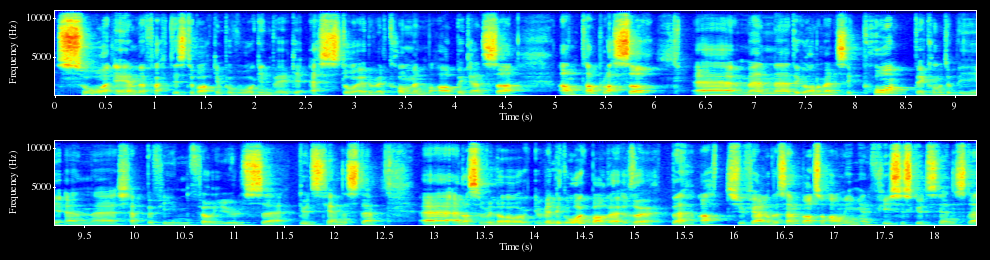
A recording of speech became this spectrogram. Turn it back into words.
så er vi faktisk tilbake på Vågen VGS. Da er du velkommen. Vi har begrensa antall plasser. Eh, men eh, det går an å melde seg på. Det kommer til å bli en eh, kjempefin førjulsgudstjeneste. Ellers så vil, jeg òg bare røpe at 24.12. så har vi ingen fysisk gudstjeneste,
